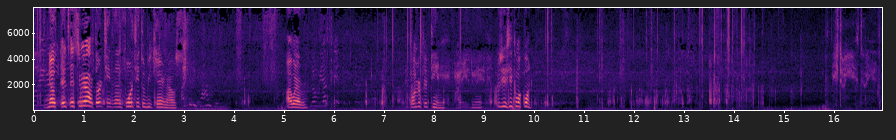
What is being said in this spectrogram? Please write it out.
14th. No, it's it's gonna be our 13th, and then 14th will be Karen house. I didn't count it. All right, whatever. No, we have to get. One for 15. All right, you're doing it. What's you see? Come on, come on. He's doing it. He's doing it.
